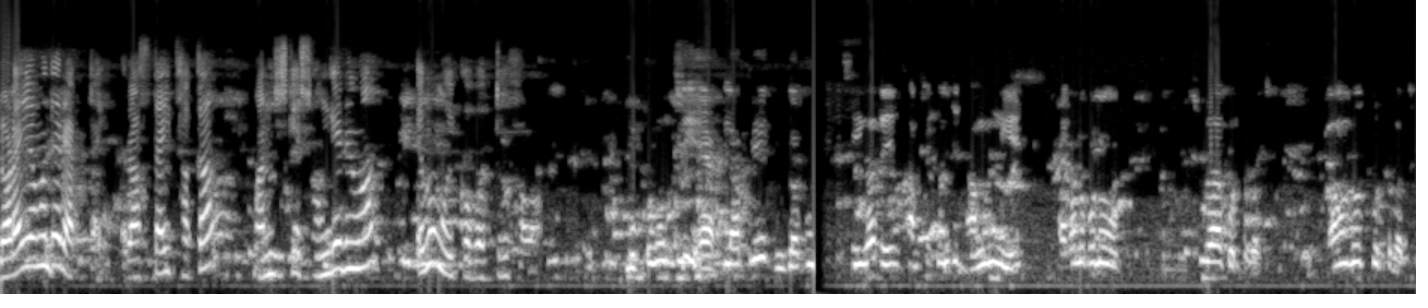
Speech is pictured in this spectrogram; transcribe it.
লড়াই আমাদের একটাই, রাস্তায় থাকা, মানুষকে সঙ্গে নেওয়া এবং ঐক্যবদ্ধ হওয়া মুখ্যমন্ত্রী এক লাখে দুর্গাপুর সেইভাবে শামশেরগঞ্জের ভাঙন নিয়ে এখনও কোনো সুরাহা করতে পারছে। ভাঙন রোধ করতে পারছে।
